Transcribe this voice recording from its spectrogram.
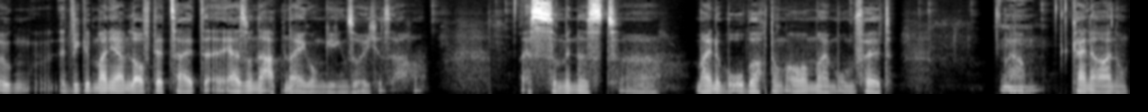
äh, entwickelt man ja im Laufe der Zeit eher so eine Abneigung gegen solche Sachen. Das ist zumindest äh, meine Beobachtung auch in meinem Umfeld. Mhm. Ja, keine Ahnung.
